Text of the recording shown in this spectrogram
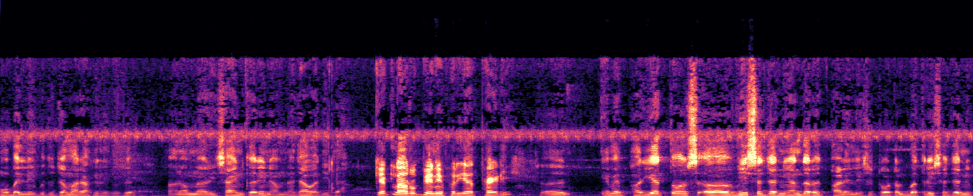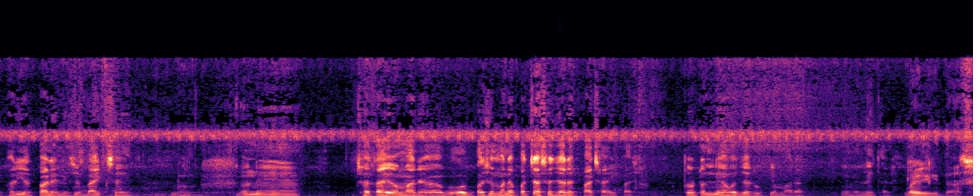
મોબાઈલ ને બધું જમા રાખી લીધું છે અને અમને સાઇન કરીને અમને જવા દીધા. કેટલા રૂપિયાની ફરિયાદ ફાડી એમે ફરિયાદ તો વીસ હજારની અંદર જ ફાળેલી છે. ટોટલ બત્રીસ હજારની ફરિયાદ પાડેલી છે બાઇક સહિત. અને છતાંય અમારે પછી મને પચાસ હજાર જ પાછા આપ્યા છે. ટોટલ નેવ હજાર રૂપિયા મારા એમે લીધા લઈ લીધા છે.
